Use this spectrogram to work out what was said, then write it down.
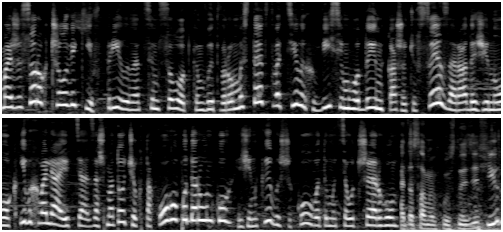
Майже 40 чоловіків пріли над цим солодким витвором мистецтва цілих 8 годин. Кажуть, усе заради жінок. І вихваляються, за шматочок такого подарунку жінки вишиковуватимуться у чергу. Это самый вкусный зефир.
